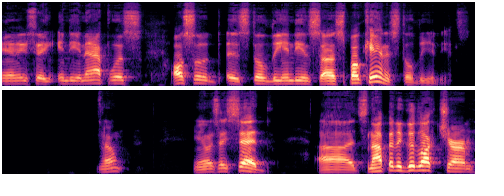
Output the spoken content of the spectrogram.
and he's saying Indianapolis also is still the Indians. Uh, Spokane is still the Indians. No, you know, as I said, uh, it's not been a good luck charm.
